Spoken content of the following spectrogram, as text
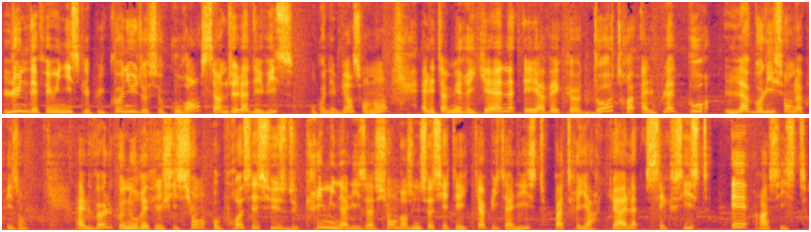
L'une des féministes les plus connues de ce courant, c'est Angela Davis, on connaît bien son nom. Elle est américaine et avec d'autres, elle plaide pour l'abolition de la prison. Elles veulent que nous réfléchissions au processus de criminalisation dans une société capitaliste, patriarcale, sexiste et raciste.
